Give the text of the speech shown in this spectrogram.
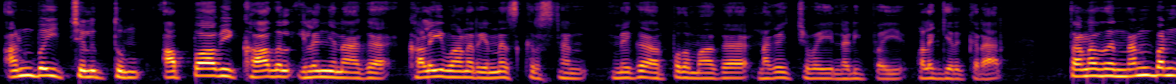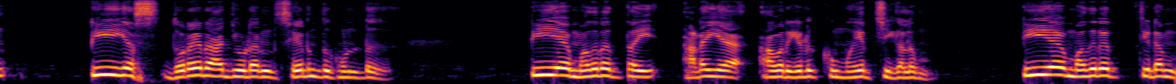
அன்பை செலுத்தும் அப்பாவி காதல் இளைஞனாக கலைவாணர் என் எஸ் கிருஷ்ணன் மிக அற்புதமாக நகைச்சுவை நடிப்பை வழங்கியிருக்கிறார். தனது நண்பன் டி எஸ் துரைராஜுடன் சேர்ந்து கொண்டு டி ஏ மதுரத்தை அடைய அவர் எடுக்கும் முயற்சிகளும் டி ஏ மதுரத்திடம்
